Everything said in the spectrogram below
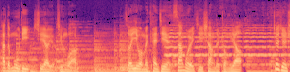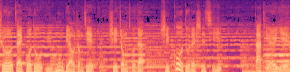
他的目的是要有君王。所以，我们看见撒母耳记上的重要。这卷书在过渡与目标中间是中途的，是过渡的时期。大体而言，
